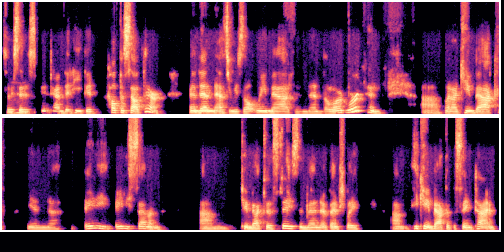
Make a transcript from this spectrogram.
So mm-hmm. he said mm-hmm. it's a good time that he could help us out there. And then as a result, we met, and then the Lord worked. And uh, when I came back in uh, 80, 87, um, came back to the States, and then eventually um, he came back at the same time.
